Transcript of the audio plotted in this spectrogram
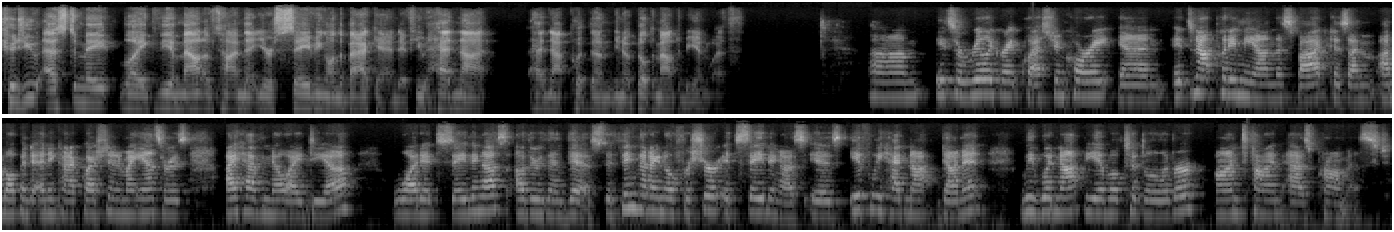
Could you estimate like the amount of time that you're saving on the back end if you had not had not put them you know built them out to begin with um, it's a really great question corey and it's not putting me on the spot because i'm i'm open to any kind of question and my answer is i have no idea what it's saving us other than this. The thing that I know for sure it's saving us is if we had not done it, we would not be able to deliver on time as promised.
